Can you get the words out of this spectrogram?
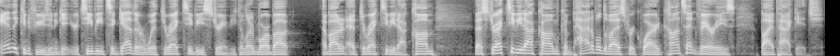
and the confusion and get your TV together with DirecTV Stream. You can learn more about, about it at directv.com. That's directv.com. Compatible device required. Content varies by package.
